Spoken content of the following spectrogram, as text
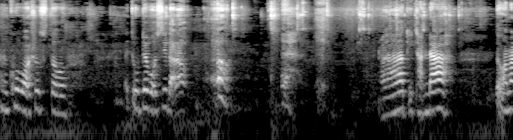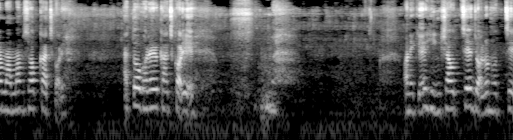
আমি খুব অসুস্থ। একটু উঠে বসি, দাঁড়াও। আহ, কি ঠান্ডা। তো আমার মাম্মাম সব কাজ করে। এত ঘরের কাজ করে। অনেকের হিংসা হচ্ছে, জ্বলন হচ্ছে।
